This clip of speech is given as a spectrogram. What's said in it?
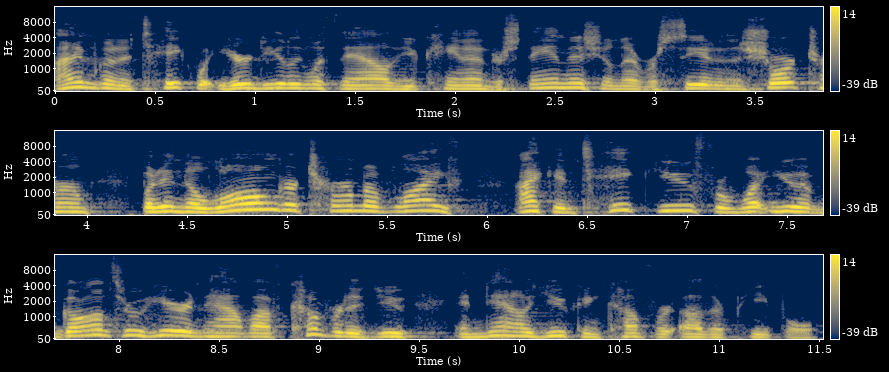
I'm going to take what you're dealing with now. You can't understand this. You'll never see it in the short term. But in the longer term of life, I can take you from what you have gone through here and now. I've comforted you, and now you can comfort other people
